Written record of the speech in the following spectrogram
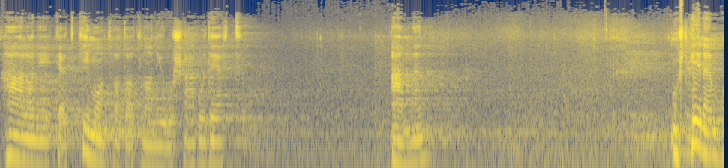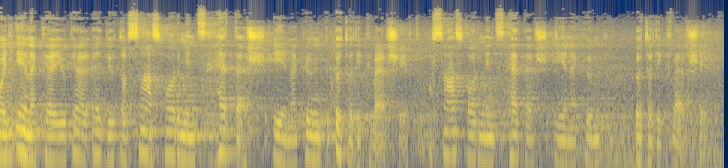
Hálanéket kimondhatatlan jóságodért. Amen. Most kérem, hogy énekeljük el együtt a 137-es énekünk ötödik versét. A 137-es énekünk ötödik versét.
